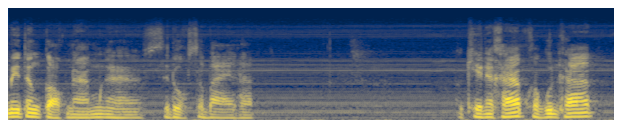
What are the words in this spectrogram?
ไม่ต้องกรอกน้ำนะฮะสะดวกสบายครับ โอเคนะครับ ขอบคุณครับ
